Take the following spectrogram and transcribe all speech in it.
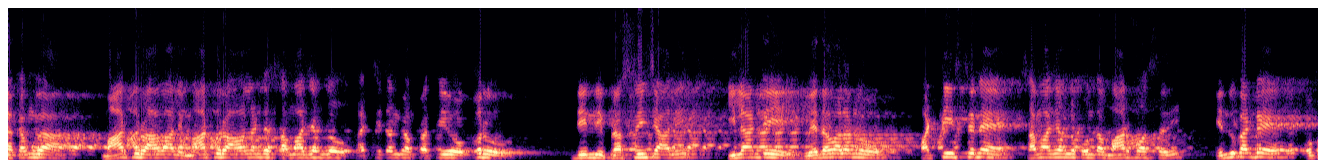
రకంగా మార్పు రావాలి. మార్పు రావాలంటే సమాజంలో ఖచ్చితంగా ప్రతి ఒక్కరూ దీన్ని ప్రశ్నించాలి. ఇలాంటి విధవలను పట్టిస్తేనే సమాజంలో కొంత మార్పు వస్తుంది. ఎందుకంటే ఒక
